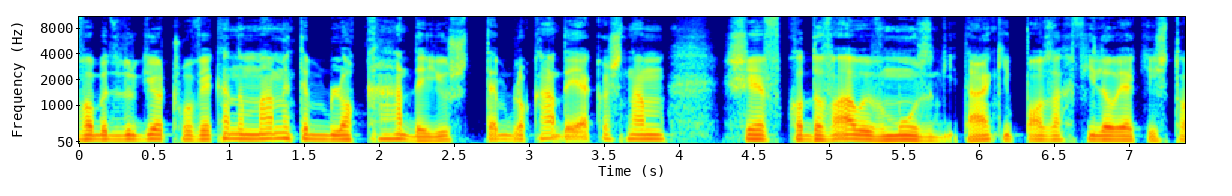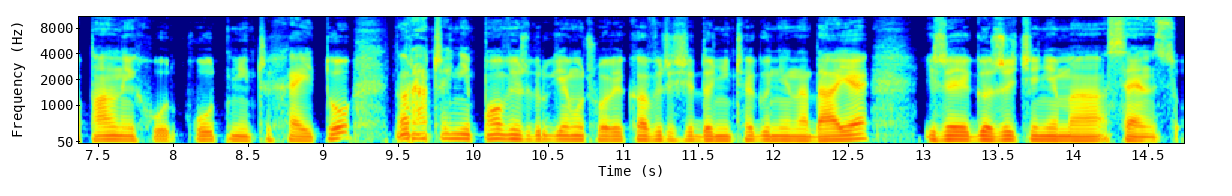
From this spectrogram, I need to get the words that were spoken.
wobec drugiego człowieka, no mamy te blokady, już te blokady jakoś nam się wkodowały w mózgi, tak? I poza chwilą jakiejś totalnej kłótni czy hejtu, no raczej nie powiesz drugiemu człowiekowi, że się do niczego nie nadaje i że jego życie nie ma sensu.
